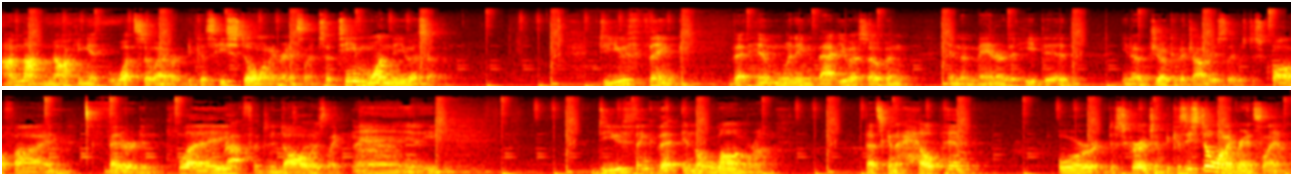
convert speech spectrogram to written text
I'm not knocking it whatsoever because he still won a Grand Slam. So Thiem won the U.S. Open. Do you think that him winning that U.S. Open in the manner that he did, you know, Djokovic obviously was disqualified, Mhm. Federer didn't play, Rafa didn't Nadal play. was like, nah, you know, he. Do you think that in the long run, that's going to help him or discourage him because he still won a Grand Slam.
